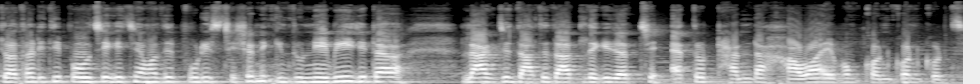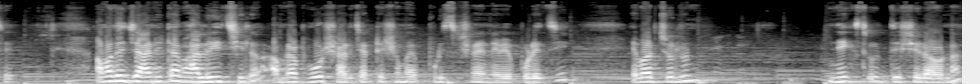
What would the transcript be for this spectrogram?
যথারীতি পৌঁছে গেছি আমাদের পুরী স্টেশনে কিন্তু নেবেই যেটা লাগছে দাঁতে দাঁত লেগে যাচ্ছে, এত ঠান্ডা হাওয়া এবং কনকন করছে। আমাদের জার্নিটা ভালোই ছিল। আমরা ভোর সাড়ে চারটের সময় পুলিশ স্টেশনে নেমে পড়েছি। এবার চলুন নেক্সট উদ্দেশ্যে রওনা।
